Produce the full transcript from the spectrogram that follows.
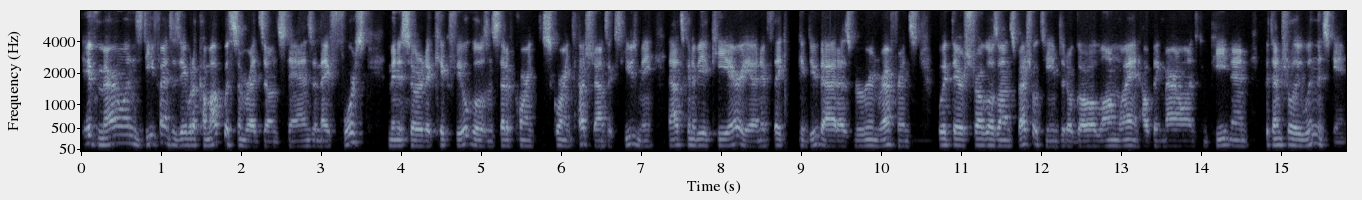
if Maryland's defense is able to come up with some red zone stands and they force Minnesota to kick field goals instead of scoring, scoring touchdowns, excuse me, that's going to be a key area. And if they can do that, as Varun referenced, with their struggles on special teams, it'll go a long way in helping Maryland compete and potentially win this game.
